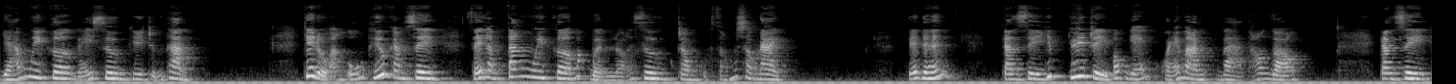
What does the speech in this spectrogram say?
giảm nguy cơ gãy xương khi trưởng thành. Chế độ ăn uống thiếu canxi sẽ làm tăng nguy cơ mắc bệnh loãng xương trong cuộc sống sau này. Kế đến, canxi giúp duy trì vóc dáng khỏe mạnh và thon gọn. Canxi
